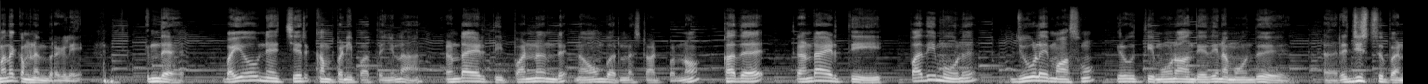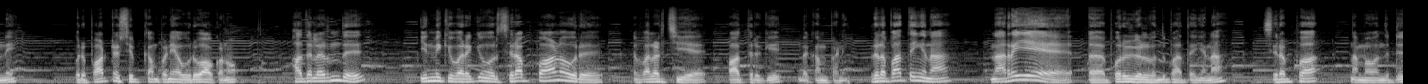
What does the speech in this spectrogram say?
வணக்கம் நண்பர்களே. இந்த பயோ நேச்சர் கம்பெனி பார்த்தீங்கன்னா ரெண்டாயிரத்தி பன்னெண்டு நவம்பர்ல ஸ்டார்ட் பண்ணோம். அதை ரெண்டாயிரத்தி பதிமூணு ஜூலை மாதம் இருபத்தி மூணாம் தேதி நம்ம வந்து ரெஜிஸ்டர் பண்ணி ஒரு பார்ட்னர்ஷிப் கம்பெனியை உருவாக்கணும். அதிலிருந்து இன்னைக்கு வரைக்கும் ஒரு சிறப்பான ஒரு வளர்ச்சியை பார்த்துருக்கு இந்த கம்பெனி இதில் பார்த்தீங்கன்னா நிறைய பொருள்கள் வந்து பார்த்தீங்கன்னா சிறப்பாக நம்ம வந்துட்டு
